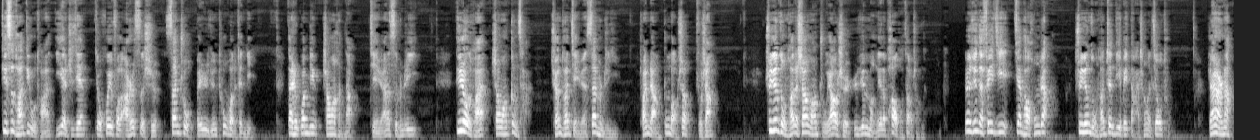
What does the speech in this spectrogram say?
第四团、第五团一夜之间就恢复了二十四师三处被日军突破的阵地，但是官兵伤亡很大，减员了四分之一。第六团伤亡更惨，全团减员三分之一，团长钟宝胜负伤。水警总团的伤亡主要是日军猛烈的炮火造成的。日军的飞机、舰炮轰炸，水警总团阵地被打成了焦土。然而呢，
